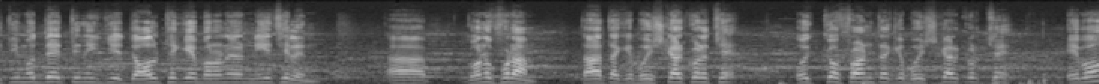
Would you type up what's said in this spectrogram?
ইতিমধ্যে তিনি যে দল থেকে মনোনয়ন নিয়েছিলেন গণফোরাম তারা তাকে বহিষ্কার করেছে, ঐক্য ফ্রন্ট তাকে বহিষ্কার করছে এবং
